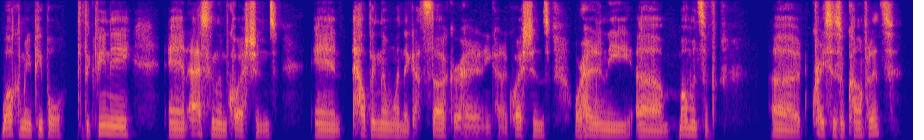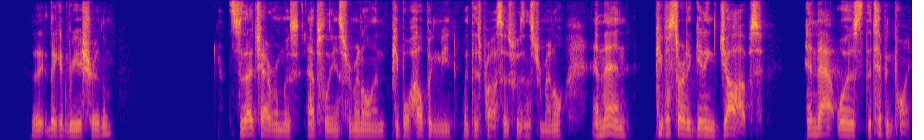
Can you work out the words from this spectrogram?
welcoming people to the community and asking them questions and helping them when they got stuck or had any kind of questions or had any um, moments of uh, crisis of confidence. They, they could reassure them so that chat room was absolutely instrumental and people helping me with this process was instrumental and then people started getting jobs and that was the tipping point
